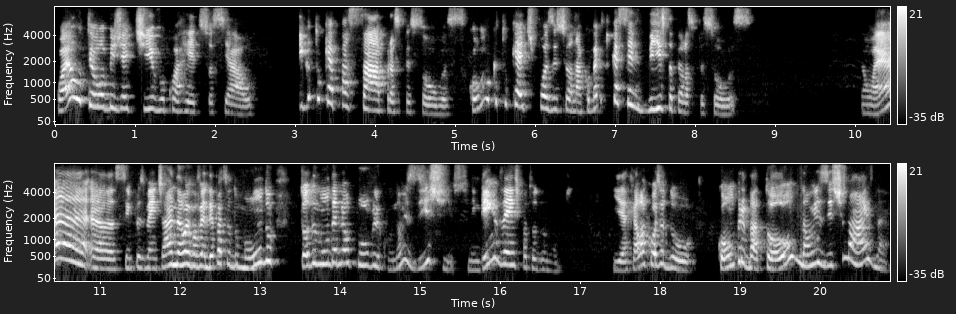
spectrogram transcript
Qual é o teu objetivo com a rede social? Que, que tu quer passar para as pessoas? Como que tu quer te posicionar? Como é que tu quer ser vista pelas pessoas? Não é, é simplesmente, ah, não, eu vou vender para todo mundo, todo mundo é meu público. Não existe isso. Ninguém vende para todo mundo. E aquela coisa do compre batom não existe mais, né?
